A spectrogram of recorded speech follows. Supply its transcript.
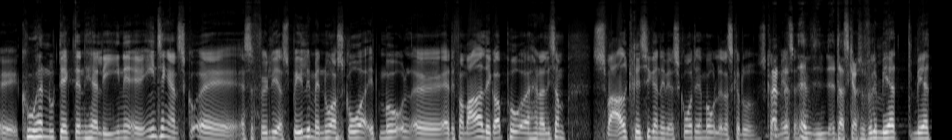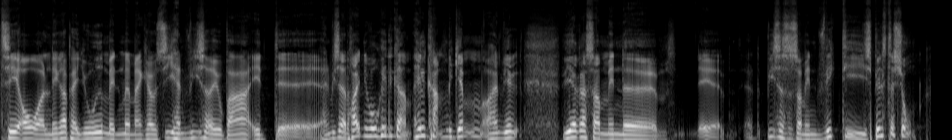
Øh, kunne han nu dække den her alene? Øh, en ting er, at, øh, er selvfølgelig at spille, men nu at score et mål. Øh, er det for meget at lægge op på, at han har ligesom svaret kritikerne ved at score det her mål, eller skal du skal der mere til? Øh, øh, der skal selvfølgelig mere, mere til over en længere periode, men, men man kan jo sige, at han viser jo bare et, øh, han viser et højt niveau hele, kamp, hele kampen igennem, og han virker, virker som en... Øh, øh, viser sig som en vigtig spilstation. Øh,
